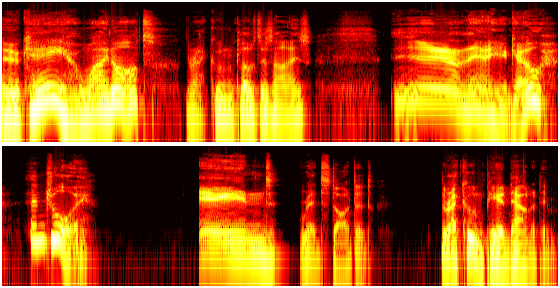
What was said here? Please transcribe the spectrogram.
Okay, why not? The raccoon closed his eyes. Yeah, there you go. Enjoy. And. Red started. The raccoon peered down at him.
